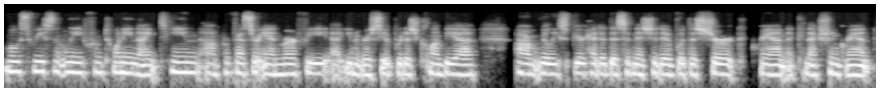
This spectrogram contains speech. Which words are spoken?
most recently, from 2019, um, Professor Anne Murphy at University of British Columbia um, really spearheaded this initiative with a SSHRC grant, a connection grant,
